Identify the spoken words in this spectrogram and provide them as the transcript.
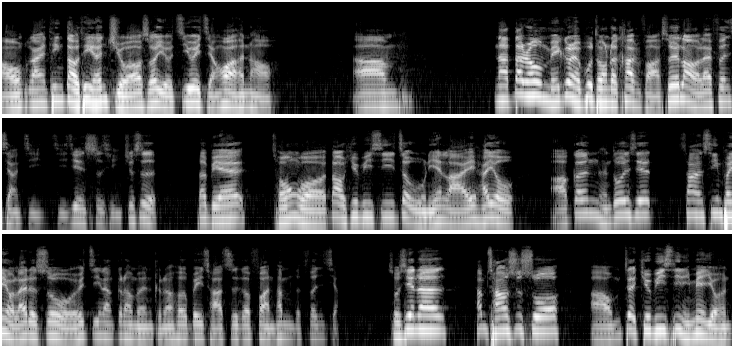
好，我们刚才听到听很久哦，所以有机会讲话很好。啊，那当然我们每个人有不同的看法，所以让我来分享几几件事情，就是特别从我到 UBC 这五年来，还有啊跟很多一些上新朋友来的时候，我会尽量跟他们可能喝杯茶、吃个饭，他们的分享。首先呢，他们常常是说啊，我们在 QBC 里面有很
